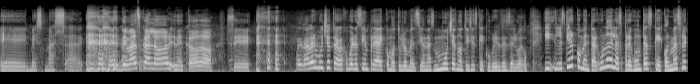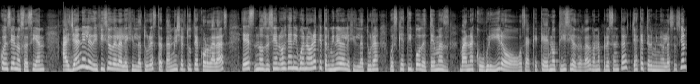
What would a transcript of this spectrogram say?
el mes más ah, de más calor de todo. Sí. Pues va a haber mucho trabajo. Bueno, siempre hay, como tú lo mencionas, muchas noticias que cubrir desde luego. Y les quiero comentar, una de las preguntas que con más frecuencia nos hacían allá en el edificio de la legislatura estatal, Michelle, tú te acordarás, es, nos decían, oigan, y bueno, ahora que termine la legislatura, pues qué tipo de temas van a cubrir o, o sea, qué, qué noticias, ¿verdad? Van a presentar ya que terminó la sesión.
